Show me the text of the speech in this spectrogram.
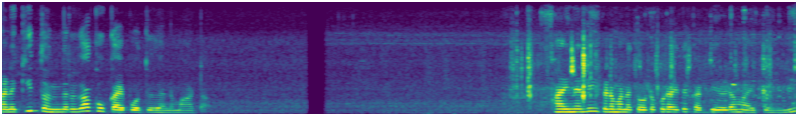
మనకి తొందరగా కుక్ అయిపోతుంది అన్నమాట ఫైనలీ ఇక్కడ మన తోటకూర అయితే కట్ చేయడం అయిపోయింది.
